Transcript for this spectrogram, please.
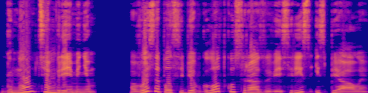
Гном тем временем высыпал себе в глотку сразу весь рис из пиалы.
